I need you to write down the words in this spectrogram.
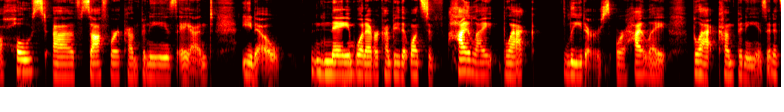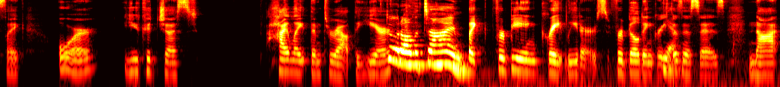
a host of software companies and, you know, name whatever company that wants to highlight Black leaders or highlight Black companies. And it's like, or you could just highlight them throughout the year. Do it all the time. Like for being great leaders, for building great yeah. businesses, not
